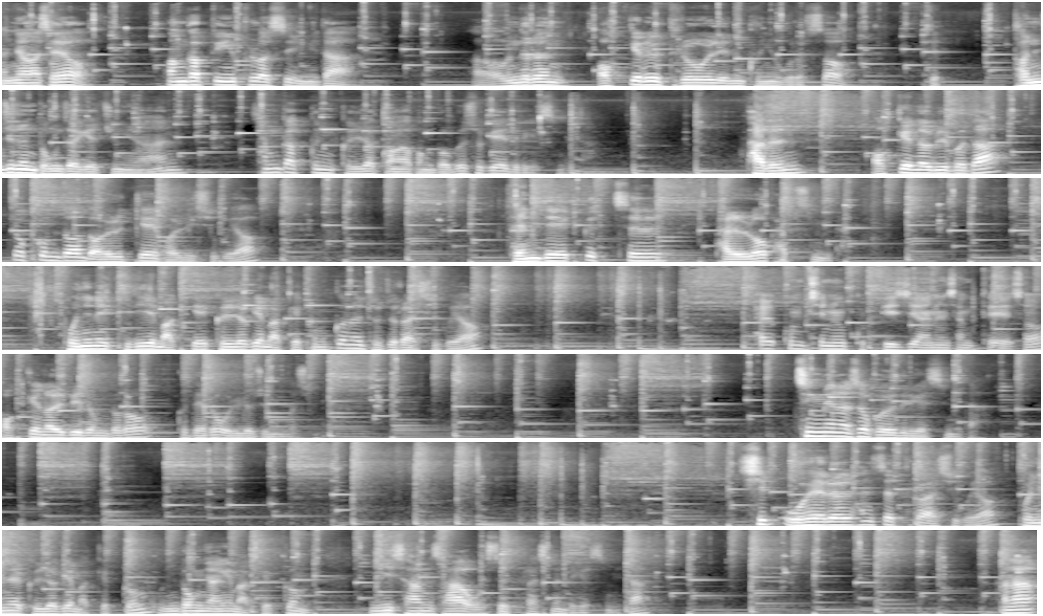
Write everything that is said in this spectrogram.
안녕하세요. 환갑둥이 플러스입니다. 어, 오늘은 어깨를 들어 올리는 근육으로서 던지는 동작에 중요한 삼각근 근력 강화 방법을 소개해 드리겠습니다. 발은 어깨 너비보다 조금 더 넓게 벌리시고요. 밴드의 끝을 발로 밟습니다. 본인의 길이에 맞게 근력에 맞게끔 끈을 조절하시고요. 팔꿈치는 굽히지 않은 상태에서 어깨 넓이 정도로 그대로 올려주는 것입니다. 측면에서 보여드리겠습니다. (15회를) 한 세트로 하시고요 본인의 근력에 맞게끔 운동량에 맞게끔 2, 3, 4, 5세트를 하시면 되겠습니다 하나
